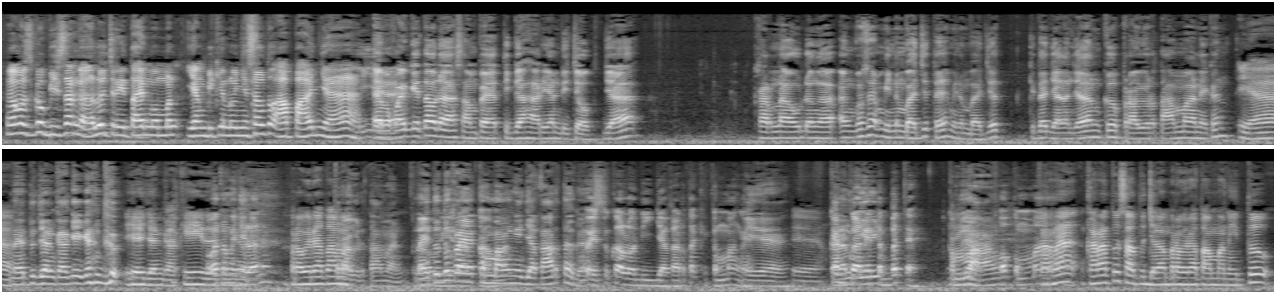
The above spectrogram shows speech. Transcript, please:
nggak maksud gue bisa nggak lu ceritain momen yang bikin lu nyesel tuh apanya Iya. Ya pokoknya kita udah sampai tiga harian di Jogja karena udah nggak, eh, maksudnya minum budget ya, minum budget. Kita jalan-jalan ke Prawiro Taman ya kan. iya Nah itu jalan kaki kan tuh. iya jalan kaki Apa dari nama jalannya? Prawira Tama Prawiro Taman. Nah itu tuh Prawiro kayak Taman. Kemangnya Jakarta Oh, guys. itu kalau di Jakarta kayak Kemang ya Iya. Iya. kan Kanan bukan kiri. Tebet ya Kemang. oh Kemang karena karena tuh satu jalan Prawira Taman itu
